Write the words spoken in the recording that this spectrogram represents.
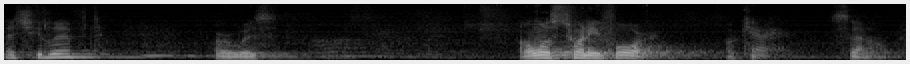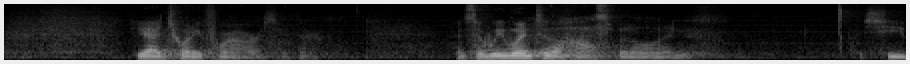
that she lived? Or was almost 24? Okay, so you had 24 hours with her. And so we went to the hospital, and she,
